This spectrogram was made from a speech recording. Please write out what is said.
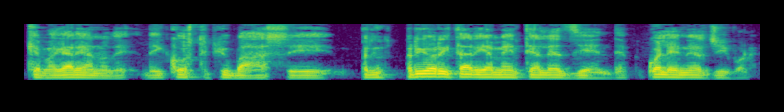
che magari hanno dei, dei costi più bassi prioritariamente alle aziende, quelle energivore.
